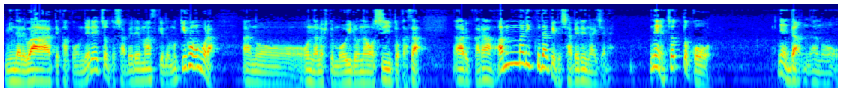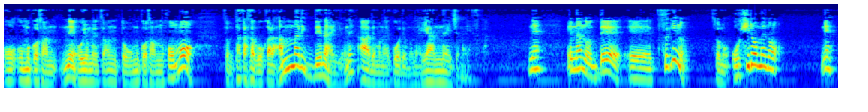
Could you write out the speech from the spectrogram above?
みんなでわーって囲んでね、ちょっと喋れますけども、基本ほら、あの女の人もお色直しとかさ、あるから、あんまり砕けて喋れないじゃない？ね、ちょっとこう、ね、だ、あの、お、お婿さん、ね、お嫁さんとお婿さんの方も、その高砂からあんまり出ないよね。ああでもない、こうでもない、やんないじゃないですか。ね。えなので、えー、次の、その、お披露目の、ね、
